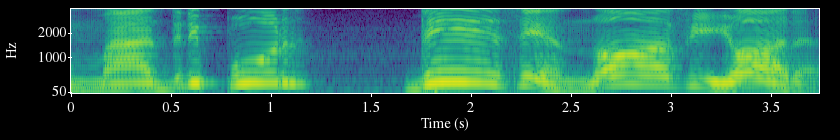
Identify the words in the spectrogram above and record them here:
Madripoor, 19 horas.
